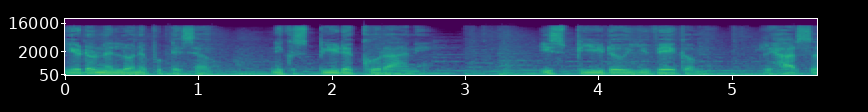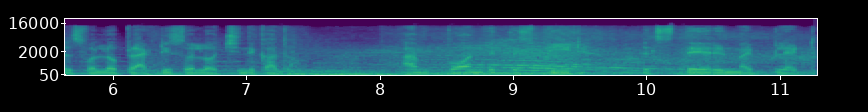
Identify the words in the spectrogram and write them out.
ఏడో నెలలోనే పుట్టేశావు. నీకు స్పీడ్ ఎక్కువరా అని. ఈ స్పీడ్ ఈ వేగం రిహార్సల్స్ వల్ల ప్రాక్టీస్ వల్ల వచ్చింది కాదు. I'm born with the speed it's there in my blood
